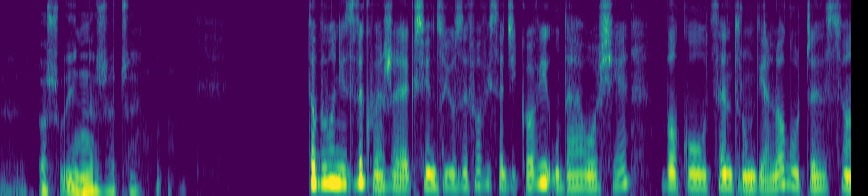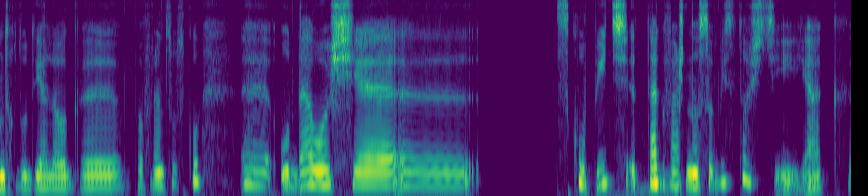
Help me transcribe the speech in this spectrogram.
y, poszły inne rzeczy. To było niezwykłe, że księdzu Józefowi Sadzikowi udało się wokół Centrum Dialogu, czy Centre du Dialogue y, po francusku, y, udało się y, skupić tak ważne osobistości jak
